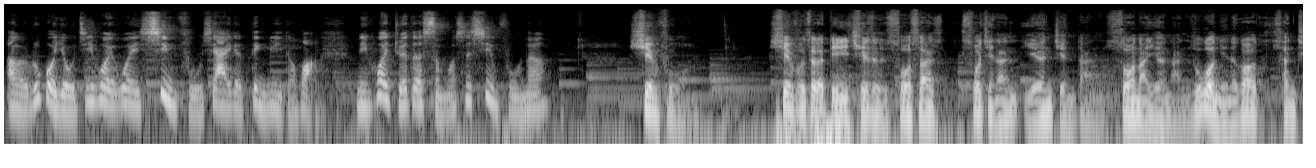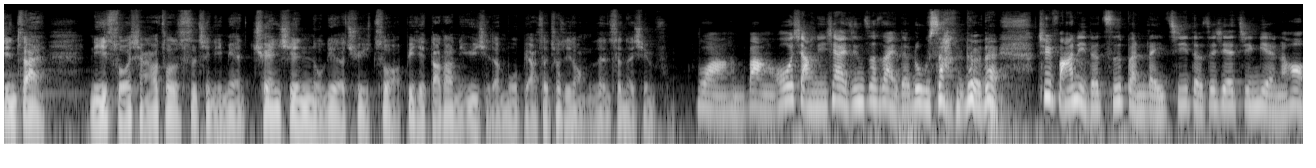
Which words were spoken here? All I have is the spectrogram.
呃，如果有机会为幸福下一个定义的话，你会觉得什么是幸福呢？幸福。幸福这个定义，其实说实在，说简单也很简单，说难也很难。如果你能够沉浸在你所想要做的事情里面，全心努力的去做，并且达到你预期的目标，这就是一种人生的幸福。哇，很棒！我想你现在已经正在你的路上，对不对？去把你的资本累积的这些经验，然后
